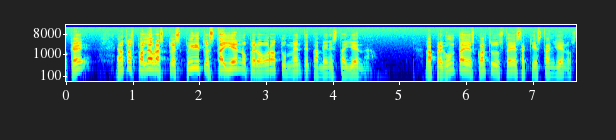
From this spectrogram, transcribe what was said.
¿Ok? En otras palabras, tu espíritu está lleno, pero ahora tu mente también está llena. La pregunta es, ¿cuántos de ustedes aquí están llenos?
